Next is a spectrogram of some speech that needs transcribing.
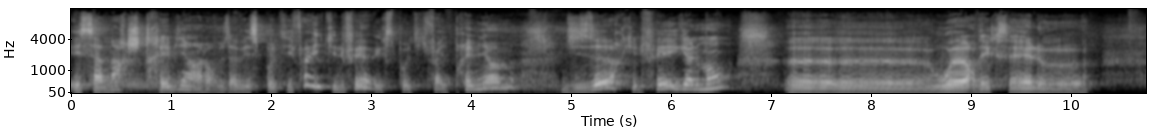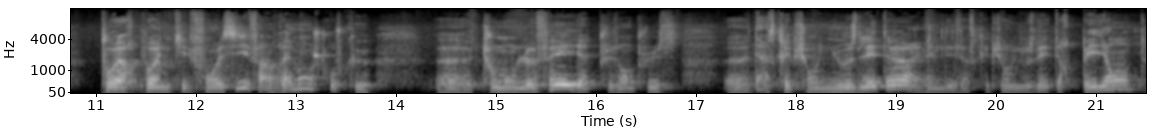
et ça marche très bien. Alors vous avez Spotify qui le fait avec Spotify Premium, Deezer qui le fait également, euh, Word, Excel, euh, PowerPoint qui le font aussi. Enfin vraiment, je trouve que tout le monde le fait. Il y a de plus en plus d'inscriptions aux newsletters, et même des inscriptions aux newsletters payantes,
